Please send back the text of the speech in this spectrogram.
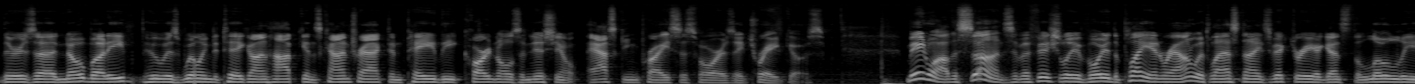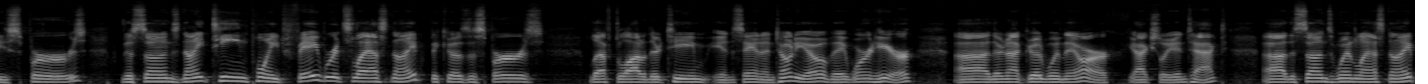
There's uh, nobody who is willing to take on Hopkins' contract and pay the Cardinals' initial asking price as far as a trade goes. Meanwhile, the Suns have officially avoided the play in round with last night's victory against the lowly Spurs. The Suns 19 point favorites last night because the Spurs left a lot of their team in San Antonio. They weren't here. Uh, they're not good when they are actually intact. Uh, the Suns win last night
